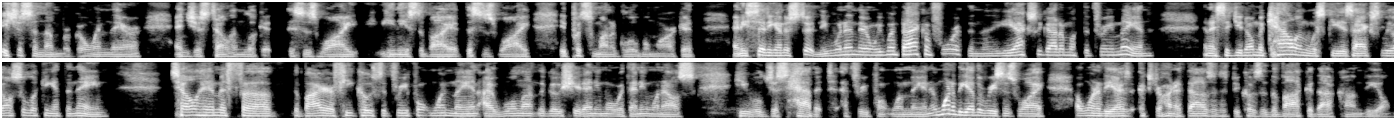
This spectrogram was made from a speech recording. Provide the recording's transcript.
it's just a number. Go in there and just tell him, look, it, this is why he needs to buy it. This is why it puts him on a global market. And he said he understood. And he went in there and we went back and forth and he actually got him up to 3 million. And I said, you know, Macallan whiskey is actually also looking at the name tell him if uh, the buyer if he goes to 3.1 million i will not negotiate anymore with anyone else. He will just have it at 3.1 million. And one of the other reasons why i wanted the extra 100000 is because of the vodka.com deal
